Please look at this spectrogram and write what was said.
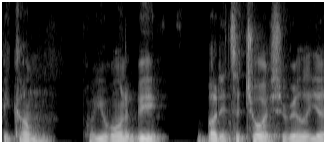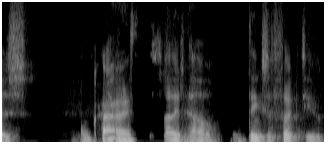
become who you want to be. But it's a choice. It really is. Okay. decide how things affect you.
